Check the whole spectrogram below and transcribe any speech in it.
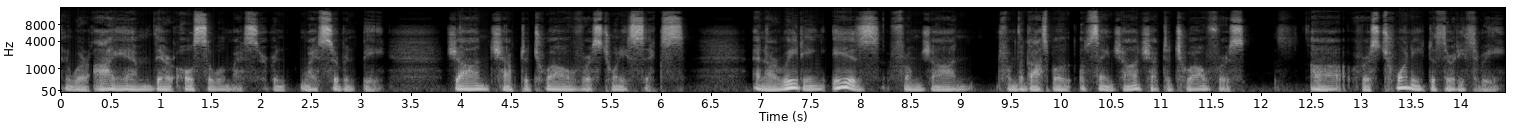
And where I am, there also will my servant my servant be. John chapter 12, verse 26. And our reading is from John from the Gospel of St. John, chapter 12, verse, uh, verse 20 to 33.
